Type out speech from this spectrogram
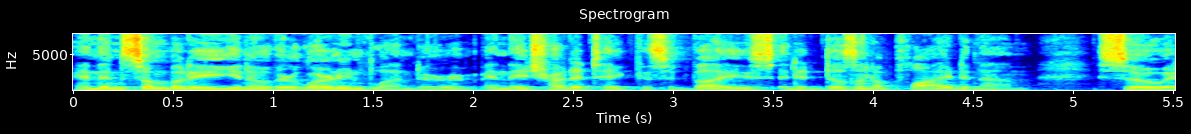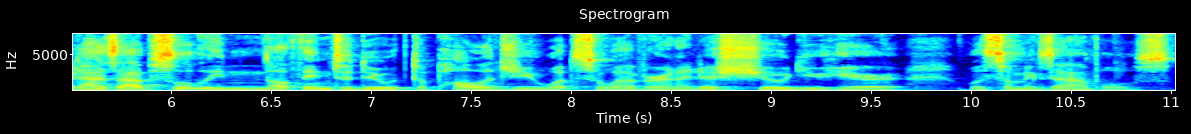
And then somebody, you know, they're learning Blender and they try to take this advice and it doesn't apply to them. So it has absolutely nothing to do with topology whatsoever. And I just showed you here with some examples.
